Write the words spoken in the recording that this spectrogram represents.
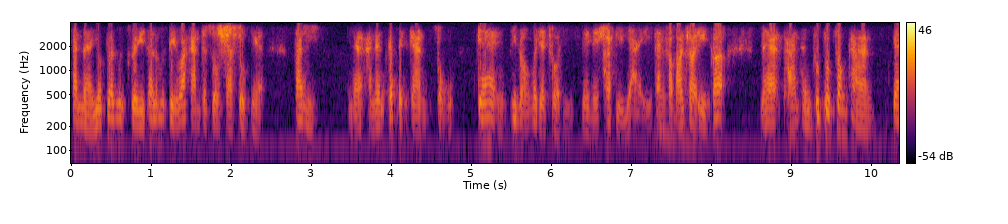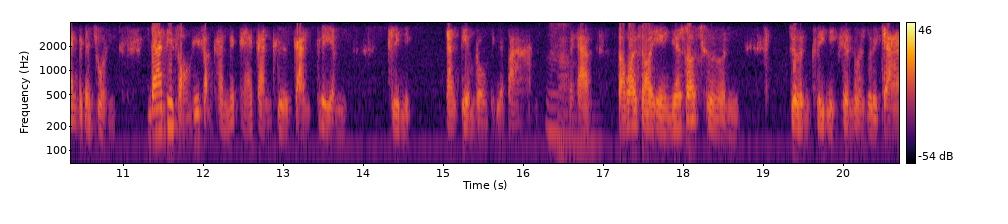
ท่านนายกรัฐมนตรีท่านรัฐมนตรีว่าการกระทรวงสาธารณสุขเนี่ยท่านนะอันนั้นก็เป็นการส่งแจ้งพี่น้องประชาชนในในภาคใหญ่ๆทางสปชเองก็นะฮะผ่านทางทุกๆช่องทางแจ้งประชาชน ด้านที่สองที่สำคัญไม่แพ้กันคือการเตรียมคลินิก การเตรียมโรงพยาบาลอืมนะครับสปชเองเนี่ยก็เชิญเชิญคลินิกเชิญหน่วยบริการ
